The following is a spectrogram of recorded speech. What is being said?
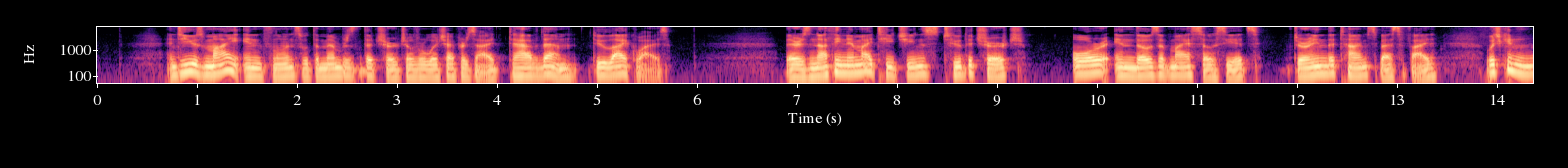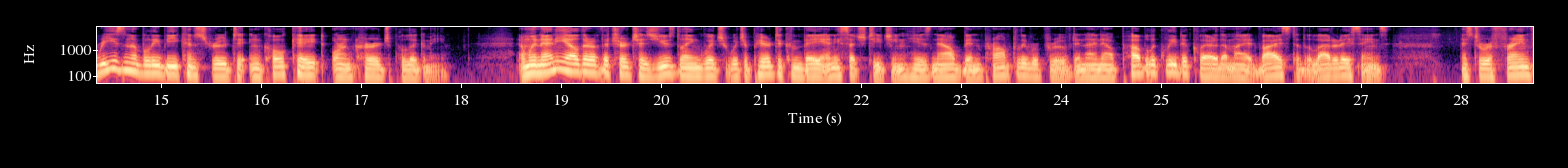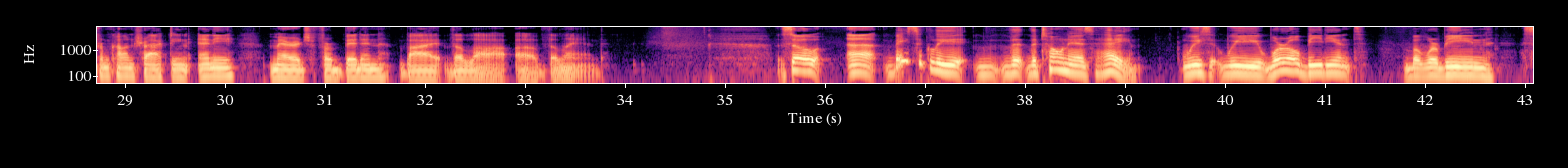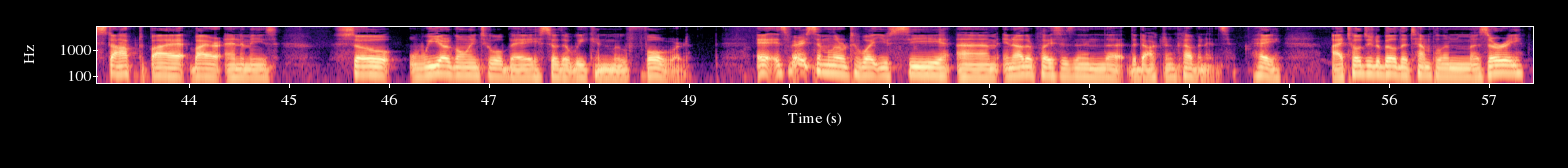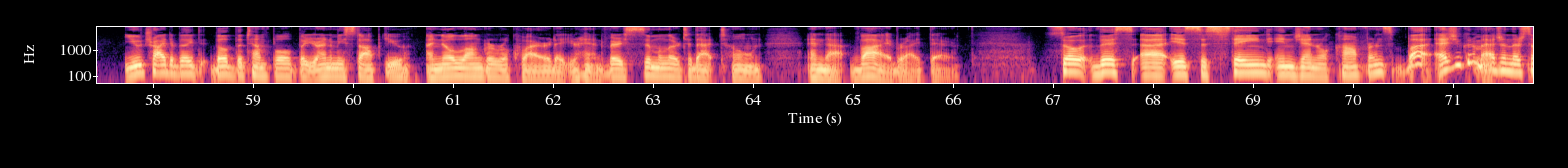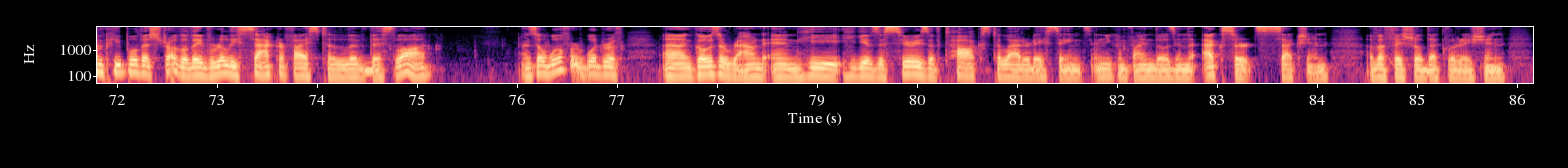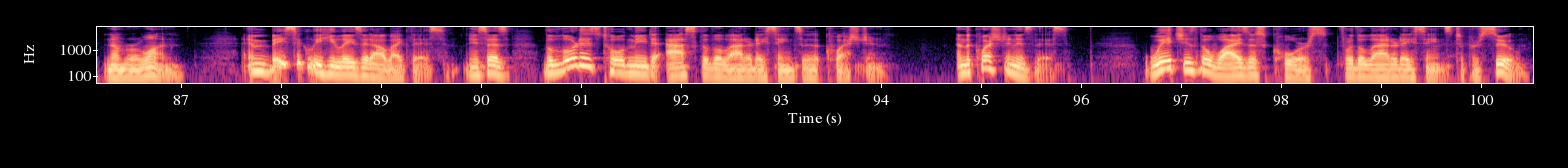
and to use my influence with the members of the church over which I preside to have them do likewise. There is nothing in my teachings to the church or in those of my associates during the time specified which can reasonably be construed to inculcate or encourage polygamy. And when any elder of the church has used language which appeared to convey any such teaching, he has now been promptly reproved, and I now publicly declare that my advice to the Latter day Saints is to refrain from contracting any marriage forbidden by the law of the land. So uh, basically, the, the tone is hey, we, we were obedient, but we're being stopped by, by our enemies. So we are going to obey so that we can move forward. It's very similar to what you see um, in other places in the, the Doctrine and Covenants. Hey, I told you to build a temple in Missouri. You tried to build, build the temple, but your enemy stopped you. I no longer require it at your hand. Very similar to that tone and that vibe right there. So this uh, is sustained in general conference, but as you can imagine, there's some people that struggle. They've really sacrificed to live this law, and so Wilford Woodruff uh, goes around and he, he gives a series of talks to Latter day Saints, and you can find those in the excerpts section of Official Declaration number one. And basically, he lays it out like this He says, The Lord has told me to ask the Latter day Saints a question. And the question is this Which is the wisest course for the Latter day Saints to pursue?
